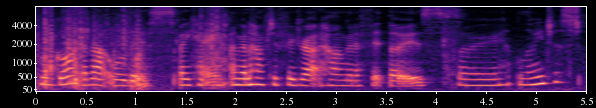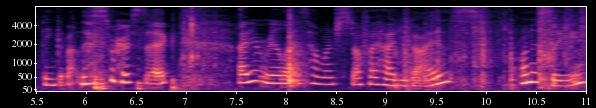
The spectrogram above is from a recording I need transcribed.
forgot about all this. Okay, I'm gonna have to figure out how I'm gonna fit those. So let me just think about this for a sec. I didn't realize how much stuff I had, you guys. Honestly,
